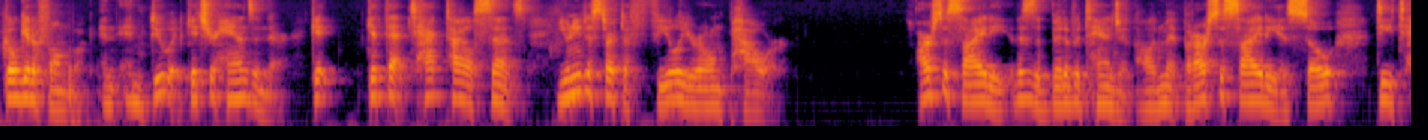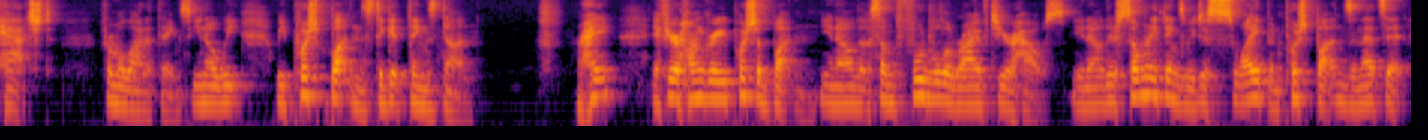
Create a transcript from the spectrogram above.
Go get a phone book and, and do it. Get your hands in there. Get get that tactile sense. You need to start to feel your own power. Our society, this is a bit of a tangent, I'll admit, but our society is so detached from a lot of things. You know, we we push buttons to get things done. Right? If you're hungry, push a button. You know, some food will arrive to your house. You know, there's so many things we just swipe and push buttons and that's it.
